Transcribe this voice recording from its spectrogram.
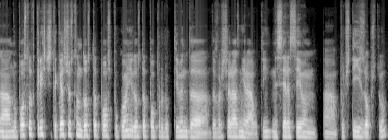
А, но после открих, че така се чувствам доста по-спокоен и доста по-продуктивен да, да върша разни работи. Не се разсейвам а, почти изобщо.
